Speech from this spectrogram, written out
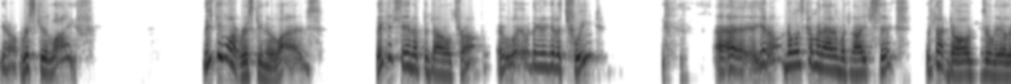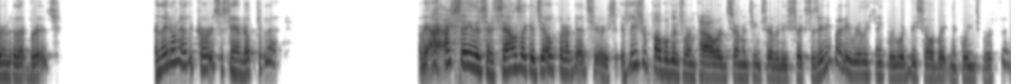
you know, risk your life. These people aren't risking their lives. They can stand up to Donald Trump. They're going to get a tweet. you know, no one's coming at him with nightsticks. There's not dogs on the other end of that bridge. And they don't have the courage to stand up to that. I mean, I, I, say this and it sounds like a joke, but I'm dead serious. If these Republicans were in power in 1776, does anybody really think we would be celebrating the Queen's birthday?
